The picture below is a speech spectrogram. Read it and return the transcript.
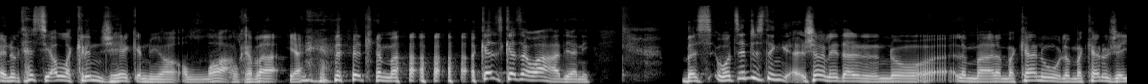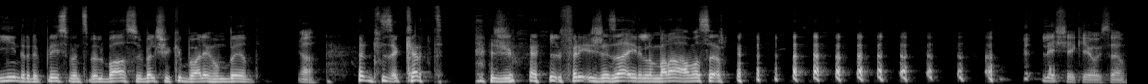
إنه بتحس يا الله cringe هيك إنه يا الله على الغباء. يعني عرفت لما كذا كذا واحد يعني. بس what's interesting شغلة ده إنه لما لما كانوا لما كانوا جايين ال replacements بالباص ويبلشوا يكبوا عليهم بيض. آه. تذكرت الفريق الجزائري لما راح على مصر. ليش هيك يا وسام؟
